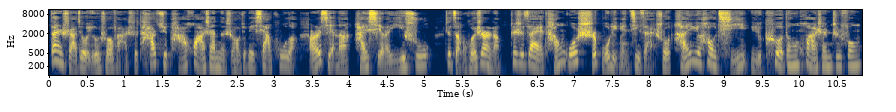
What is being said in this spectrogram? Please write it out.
但是啊，就有一个说法是他去爬华山的时候就被吓哭了，而且呢还写了遗书，这怎么回事呢？这是在《唐国史补》里面记载说，韩愈好奇与客登华山之峰，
